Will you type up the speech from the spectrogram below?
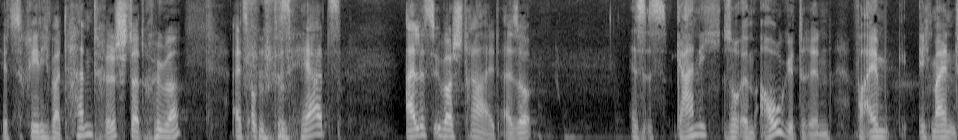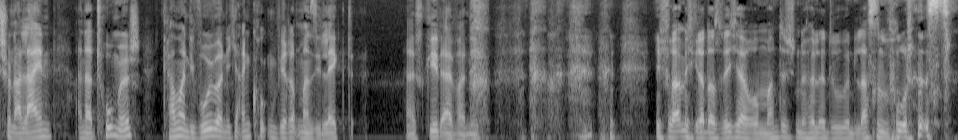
jetzt rede ich mal tantrisch darüber, als ob das Herz alles überstrahlt. Also es ist gar nicht so im Auge drin. Vor allem, ich meine, schon allein anatomisch kann man die Vulva nicht angucken, während man sie leckt. Das geht einfach nicht. Ich frage mich gerade, aus welcher romantischen Hölle du entlassen wurdest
